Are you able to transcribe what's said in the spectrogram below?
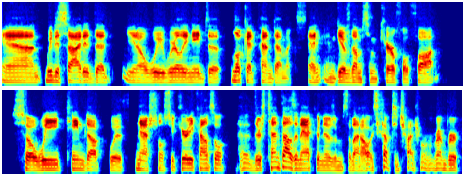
And we decided that, you know, we really need to look at pandemics and, and give them some careful thought. So we teamed up with National Security Council. There's 10,000 acronyms and I always have to try to remember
